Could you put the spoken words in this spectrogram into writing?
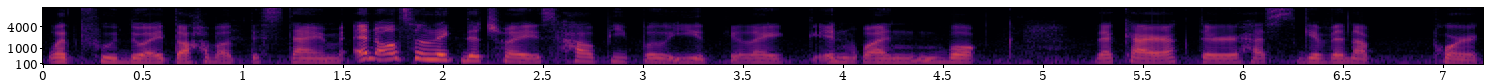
what food do I talk about this time, and also like the choice how people eat. Like in one book, the character has given up pork.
